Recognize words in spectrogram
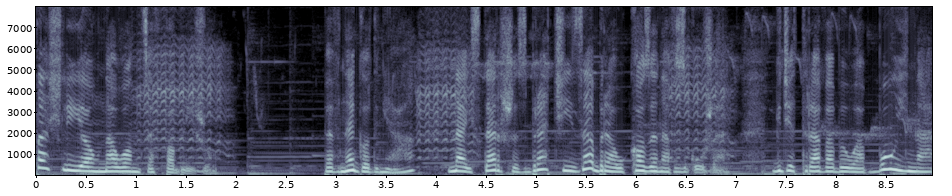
paśli ją na łące w pobliżu. Pewnego dnia najstarszy z braci zabrał kozę na wzgórze, gdzie trawa była bujna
